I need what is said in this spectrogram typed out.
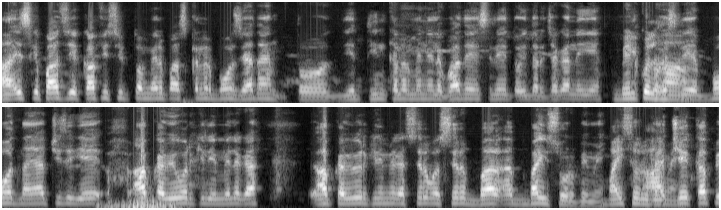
हाँ इसके पास ये काफ़ी सीट तो मेरे पास कलर बहुत ज़्यादा है तो ये तीन कलर मैंने लगवा दिया इसलिए तो इधर जगह नहीं है। बिल्कुल तो हाँ। इसलिए बहुत नायाब चीज़ है ये आपका व्यूअर के लिए मिलेगा। आपका व्यूअर के लिए मिलेगा सिर्फ़ और सिर्फ़ बाईस सौ रुपए में। बाईस सौ रुपए में। छह कप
